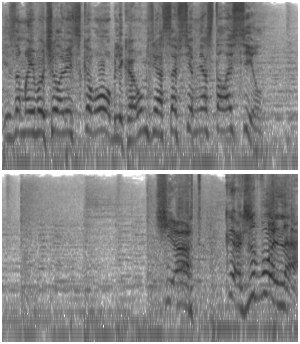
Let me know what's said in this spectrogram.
Из-за моего человеческого облика у меня совсем не осталось сил. Черт! Как же больно!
